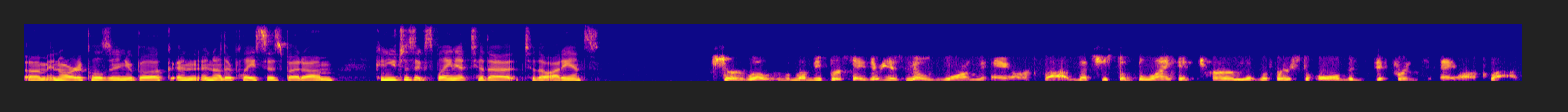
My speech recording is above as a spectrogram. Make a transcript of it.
um, in articles and in your book and, and other places, but um, can you just explain it to the to the audience? Sure. Well, let me first say there is no one AR cloud. That's just a blanket term that refers to all the different AR clouds.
